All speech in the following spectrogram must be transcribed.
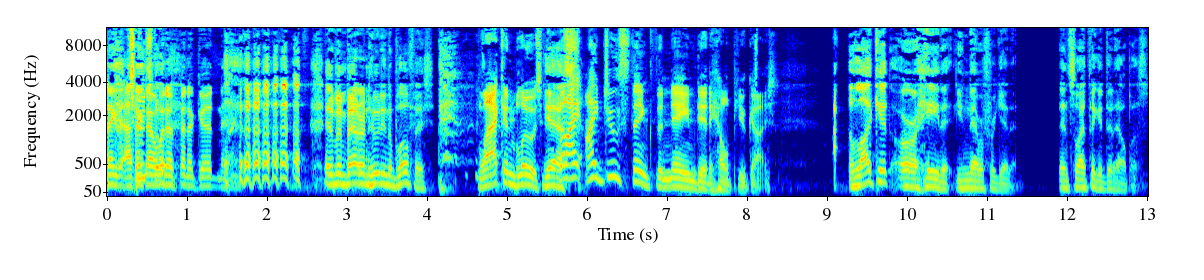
think I think that would have been a good name. It'd have been better than Hootie and the Blowfish. Black and Blues. Yes. But I, I do think the name did help you guys. like it or hate it, you never forget it. And so I think it did help us.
